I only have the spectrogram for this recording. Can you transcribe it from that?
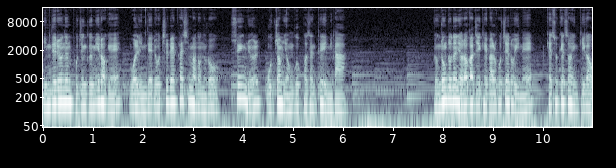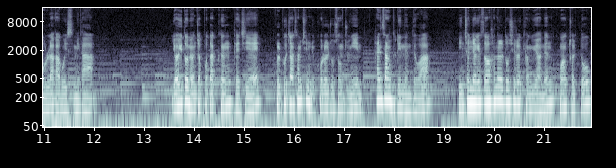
임대료는 보증금 1억에 월 임대료 780만 원으로 수익률 5.09%입니다. 영종도는 여러 가지 개발 호재로 인해 계속해서 인기가 올라가고 있습니다. 여의도 면적보다 큰 대지에 골프장 36호를 조성 중인 한상 드림랜드와 인천역에서 하늘도시를 경유하는 공항철도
